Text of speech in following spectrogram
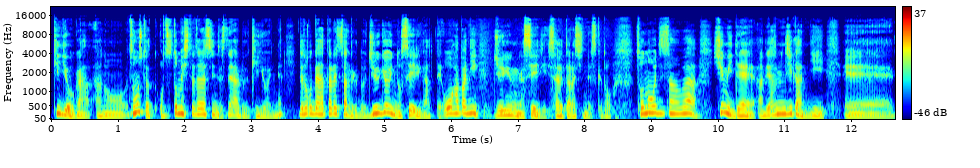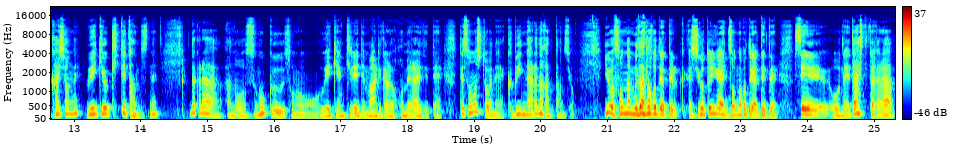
企業があのその人はお勤めしてたらしいんですねある企業にね。でそこで働いてたんだけど従業員の整理があって大幅に従業員が整理されたらしいんですけどそのおじさんは趣味であの休み時間に、えー会社のね植木を切ってたんですね。だからあのすごくその植木が綺麗で周りから褒められててでその人はねクビにならなかったんですよ。要はそんな無駄なことやってる仕事以外にそんなことやってて精をね出してたから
